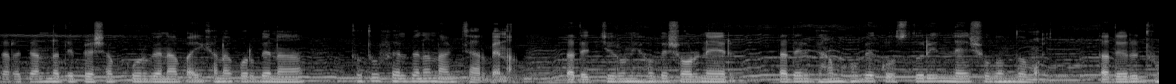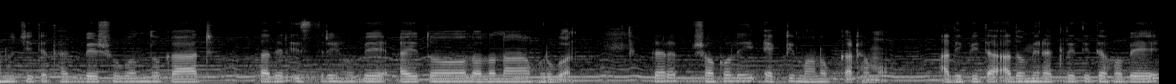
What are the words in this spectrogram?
তারা জান্নাতে পেশাব করবে না, পায়খানা করবে না থুতু ফেলবে না, নাক ঝাড়বে না। তাদের চিরুনি হবে স্বর্ণের, তাদের ঘাম হবে কস্তুরীর ন্যায় সুগন্ধময়। তাদের ধনুচিতে থাকবে সুগন্ধ কাঠ, তাদের স্ত্রী হবে আয়ত ললনা হুরগন তারা সকলেই একটি মানব কাঠামো। আদি পিতা আদমের আকৃতিতে হবে,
